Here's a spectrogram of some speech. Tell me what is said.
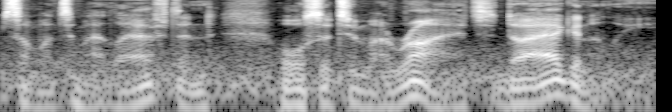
someone to my left and also to my right, diagonally.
